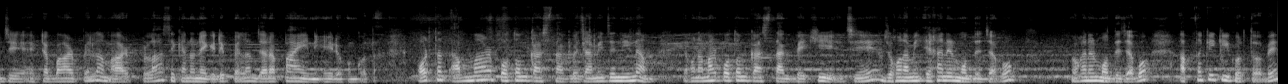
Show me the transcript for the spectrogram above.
যে একটা বার পেলাম, আর প্লাস এখানে নেগেটিভ পেলাম, যারা পায়নি, এইরকম কথা। অর্থাৎ আমার প্রথম কাজ থাকবে যে আমি যে নিলাম, এখন আমার প্রথম কাজ থাকবে কি? যে যখন আমি এখানের মধ্যে যাব, ওখানের মধ্যে যাব, আপনাকে কি করতে হবে?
